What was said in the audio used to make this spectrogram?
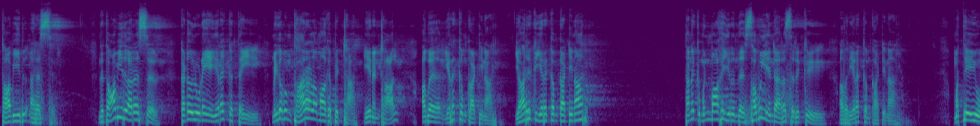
தாவீது அரசர். இந்த தாவீது அரசர் கடவுளுடைய இரக்கத்தை மிகவும் தாராளமாக பெற்றார். ஏனென்றால் அவர் இரக்கம் காட்டினார். யாருக்கு இரக்கம் காட்டினார்? தனக்கு முன்பாக இருந்த சவுல் என்ற அரசருக்கு அவர் இரக்கம் காட்டினார். மத்தேயு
